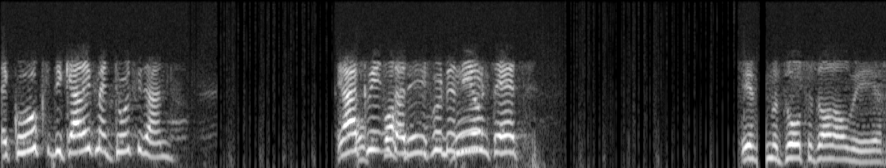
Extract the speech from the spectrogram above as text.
Ik ook, die kerel heeft mij dood gedaan. Ja, ik weet het, dat voor de hele tijd. Heeft me dood gedaan alweer.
